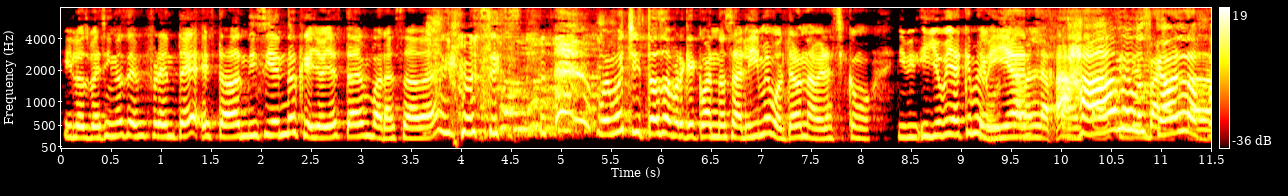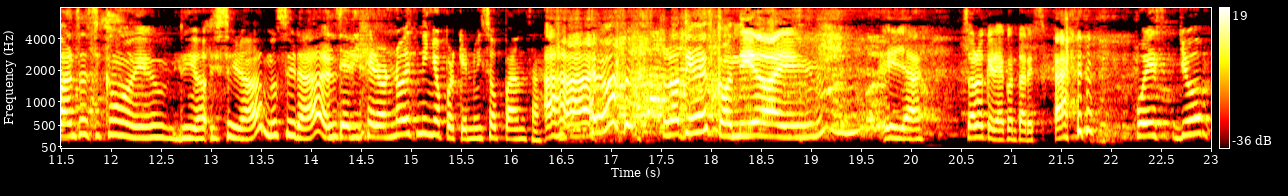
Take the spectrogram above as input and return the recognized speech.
y los vecinos de enfrente estaban diciendo que yo ya estaba embarazada. Entonces, fue muy chistoso porque cuando salí me voltearon a ver así como, y, yo veía que me veían. La panza, Ajá, me buscaban la panza así como de, ¿será? ¿No será? Y te dijeron, no es niño porque no hizo panza. Ajá, lo tiene escondido ahí. Y ya, solo quería contar eso. pues yo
